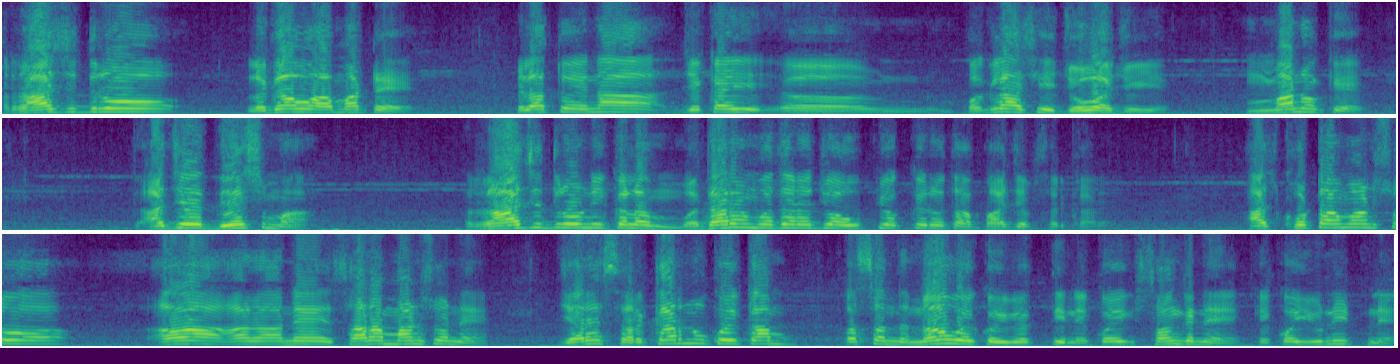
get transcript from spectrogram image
રાજદ્રોહ લગાવવા માટે પહેલાં તો એના જે કાંઈ પગલાં છે એ જોવા જોઈએ. માનો કે આજે દેશમાં રાજદ્રોહની કલમ વધારેમાં વધારે જો ઉપયોગ કર્યો તો ભાજપ સરકારે. આજ ખોટા માણસો અને સારા માણસોને જ્યારે સરકારનું કોઈ કામ પસંદ ન હોય કોઈ વ્યક્તિને, કોઈ સંઘને કે કોઈ યુનિટને,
